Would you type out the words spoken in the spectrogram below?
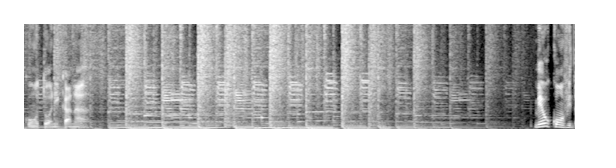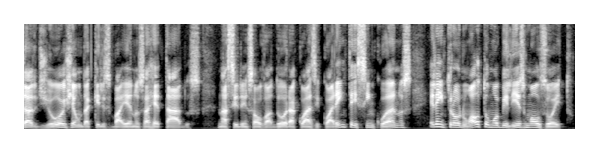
com o Tony Canaan. Meu convidado de hoje é um daqueles baianos arretados. Nascido em Salvador há quase 45 anos, ele entrou no automobilismo aos 8.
